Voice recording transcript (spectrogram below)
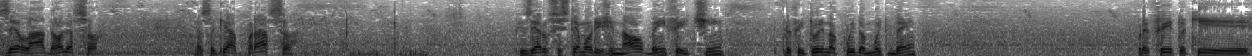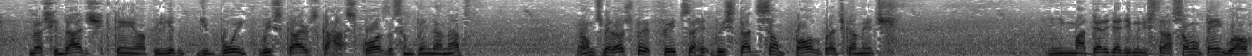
zelada, olha só. Essa aqui é a praça, fizeram o sistema original, bem feitinho, a prefeitura ainda cuida muito bem. O prefeito aqui da cidade, que tem o apelido de Boi, Luiz Carlos Carrascosa, se não estou enganado. É um dos melhores prefeitos do estado de São Paulo, praticamente. Em matéria de administração não tem igual.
